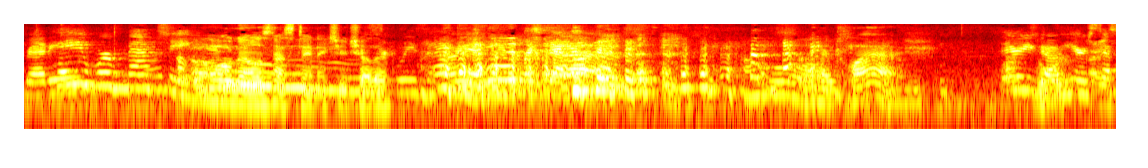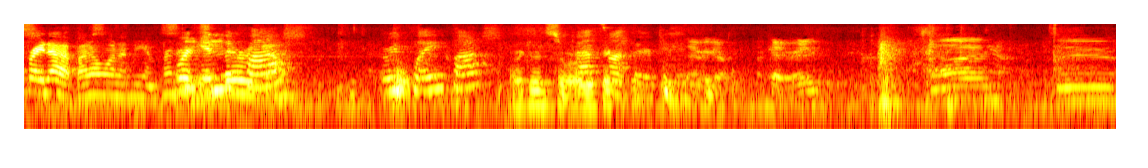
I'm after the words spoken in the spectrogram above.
Ready? Hey, we're matching. Oh, no, let's not stand next to each other. Oh, yeah, you didn't break up. Oh, we're in clash. There you go. Here, step right up. I don't want to be in front We're of you. We're in the There clash? Are we playing clash? We're doing sorority That's not therapy. There we go. Okay, ready? One, two,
